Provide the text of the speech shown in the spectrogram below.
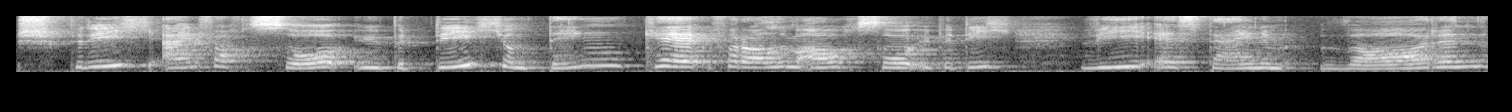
sprich einfach so über dich und denke vor allem auch so über dich, wie es deinem wahren,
